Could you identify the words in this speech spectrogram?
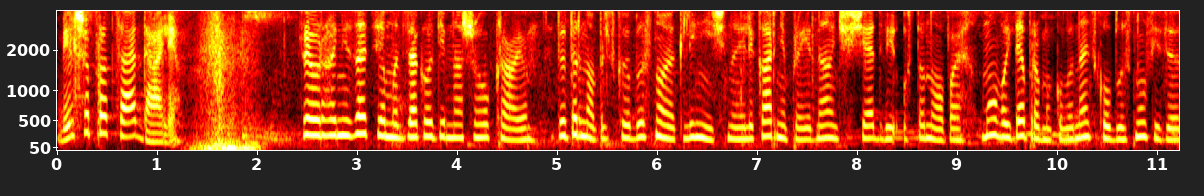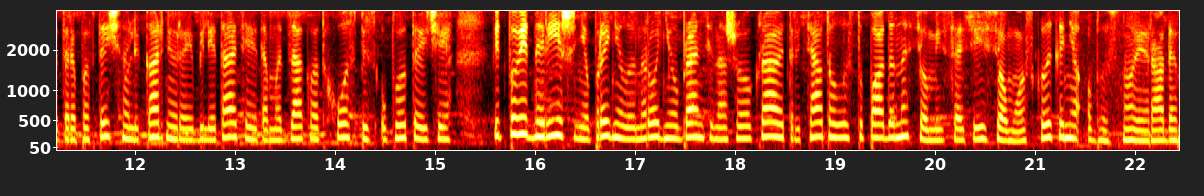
Більше про це далі. Реорганізація медзакладів нашого краю. До Тернопільської обласної клінічної лікарні приєднають ще дві установи. Мова йде про Миколинецьку обласну фізіотерапевтичну лікарню реабілітації та медзаклад хоспіс у Плотичі. Відповідне рішення прийняли народні обранці нашого краю 30 листопада на сьомій сесії сьомого скликання обласної ради.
